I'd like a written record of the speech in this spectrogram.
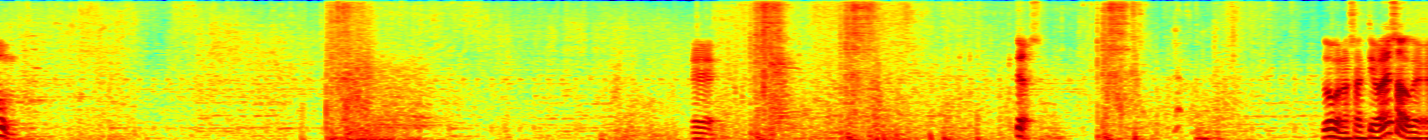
Boom. Eh. Dios. ¿Tú que no se activa esa o qué?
